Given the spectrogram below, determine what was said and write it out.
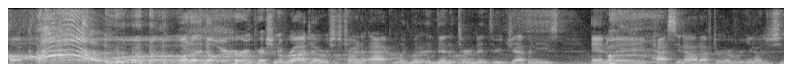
fuck. but uh, no, her impression of Raja, where she's trying to act, like it did. It turned into Japanese anime passing out after every. You know, she,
